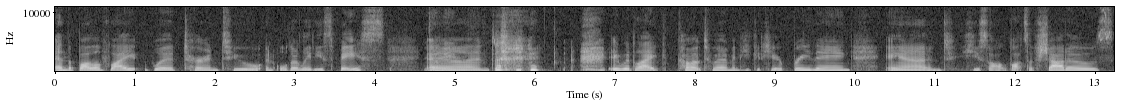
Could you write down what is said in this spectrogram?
and the ball of light would turn to an older lady's face. And it would like come up to him and he could hear breathing and he saw lots of shadows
